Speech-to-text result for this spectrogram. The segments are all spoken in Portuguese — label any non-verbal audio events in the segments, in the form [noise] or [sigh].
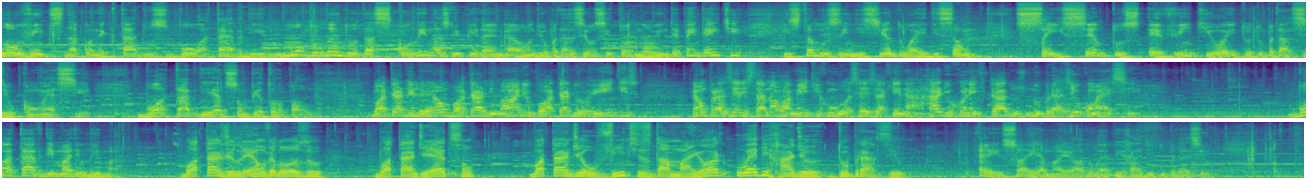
Alô, ouvintes da Conectados, boa tarde. Modulando das colinas do Ipiranga, onde o Brasil se tornou independente, estamos iniciando a edição 628 do Brasil com S. Boa tarde, Edson Pietro Paulo. Boa tarde, Leão. Boa tarde, Mário. Boa tarde, ouvintes. É um prazer estar novamente com vocês aqui na Rádio Conectados no Brasil com S. Boa tarde, Mário Lima. Boa tarde, Leão Veloso. Boa tarde, Edson. Boa tarde, ouvintes da maior web rádio do Brasil. É isso aí, a maior web rádio do Brasil.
